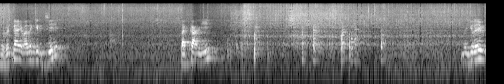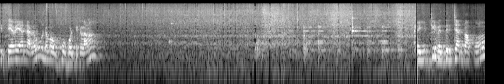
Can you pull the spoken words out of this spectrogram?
இந்த வெங்காயம் வதங்கிருச்சு. தக்காளி. இந்த கிரேவிக்கு தேவையான அளவு நம்ம உப்பு போட்டுக்கலாம். இட்லி வெந்துருச்சான்னு பார்ப்போம்.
